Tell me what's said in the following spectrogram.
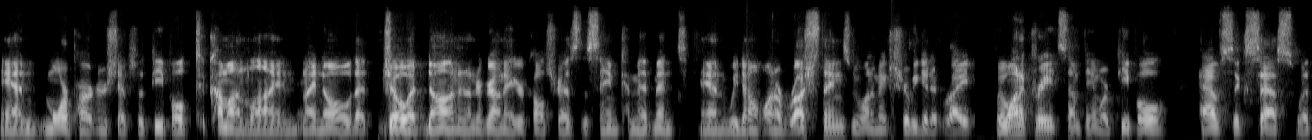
and more partnerships with people to come online. And I know that Joe at Dawn and Underground Agriculture has the same commitment. And we don't want to rush things. We want to make sure we get it right. We want to create something where people have success with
